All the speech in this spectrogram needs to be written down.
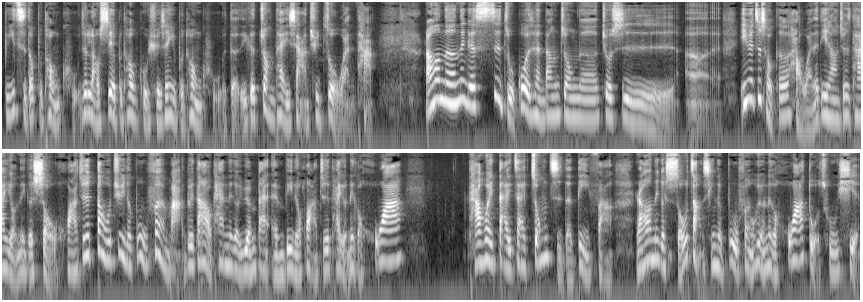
彼此都不痛苦，就老师也不痛苦，学生也不痛苦的一个状态下去做完它。然后呢，那个四组过程当中呢，就是呃，因为这首歌好玩的地方就是它有那个手花，就是道具的部分嘛。对，大家有看那个原版 MV 的话，就是它有那个花。它会戴在中指的地方，然后那个手掌心的部分会有那个花朵出现。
